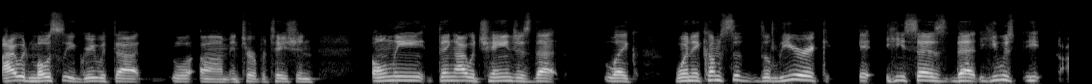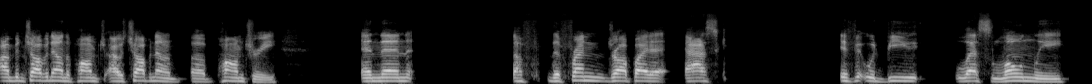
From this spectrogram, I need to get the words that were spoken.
I would mostly agree with that um, interpretation. Only thing I would change is that like when it comes to the lyric, it, he says that he was he, I've been chopping down the palm. I was chopping down a, a palm tree, and then a the friend dropped by to ask if it would be less lonely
